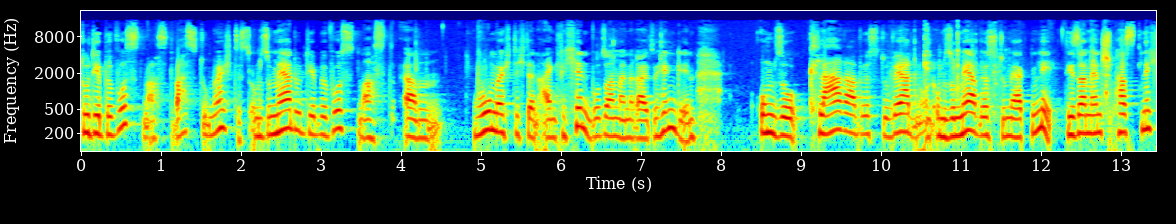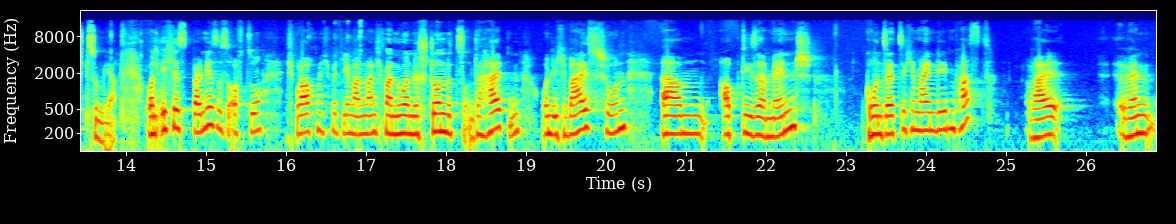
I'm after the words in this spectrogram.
du dir bewusst machst, was du möchtest, umso mehr du dir bewusst machst, ähm, wo möchte ich denn eigentlich hin, wo soll meine Reise hingehen, umso klarer wirst du werden und umso mehr wirst du merken, nee, dieser Mensch passt nicht zu mir. Und ich ist, bei mir ist es oft so, ich brauche mich mit jemandem manchmal nur eine Stunde zu unterhalten und ich weiß schon, ähm, ob dieser Mensch grundsätzlich in mein Leben passt, weil wenn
